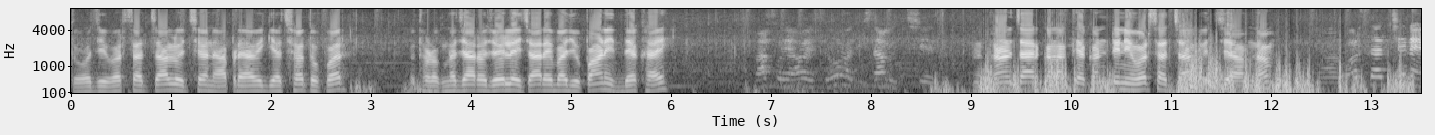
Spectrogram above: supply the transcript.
તો હજી વરસાદ ચાલુ જ છે ને આપણે આવી ગયા છત ઉપર. તો થોડોક નજારો જોઈ લઈ ચારે બાજુ પાણી જ દેખાય. ત્રણ ચાર કલાકથી કન્ટિન્યુ વરસાદ ચાલુ જ છે આમ નામ. વરસાદ છે ને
